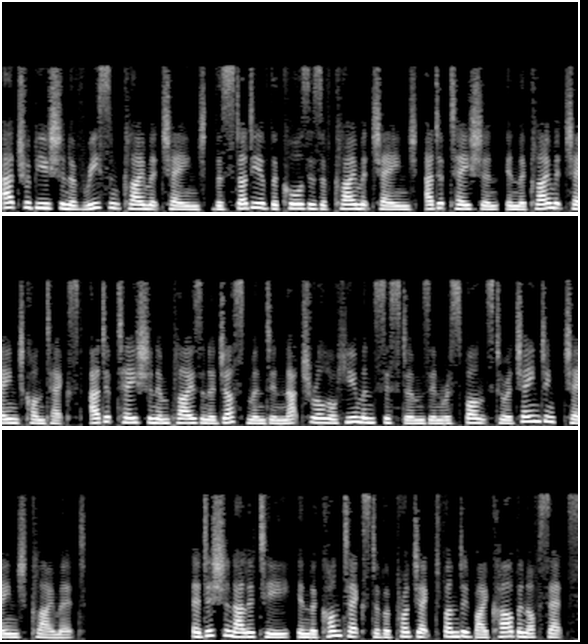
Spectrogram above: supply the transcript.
Attribution of recent climate change, the study of the causes of climate change, adaptation. In the climate change context, adaptation implies an adjustment in natural or human systems in response to a changing, changed climate. Additionality – In the context of a project funded by carbon offsets,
